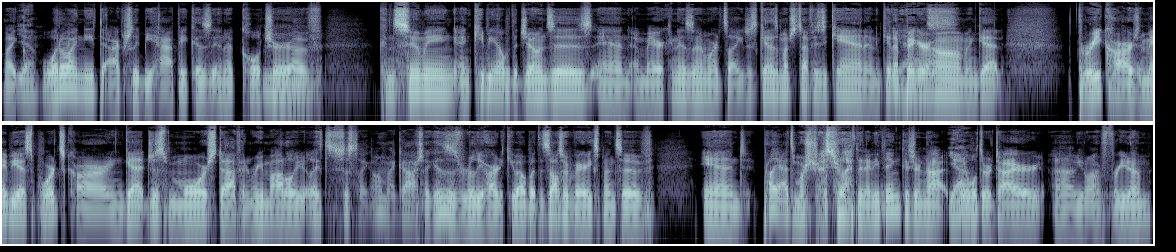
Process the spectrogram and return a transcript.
Like, Yeah. what do I need to actually be happy? Because in a culture Mm. of consuming and keeping up with the Joneses and Americanism, where it's like just get as much stuff as you can and get a bigger home and get three cars and maybe a sports car and get just more stuff and remodel your like it's just like oh my gosh like this is really hard to keep up with. It's also very expensive and probably adds more stress to your life than anything because you're not Yeah. able to retire um, you don't have freedom.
